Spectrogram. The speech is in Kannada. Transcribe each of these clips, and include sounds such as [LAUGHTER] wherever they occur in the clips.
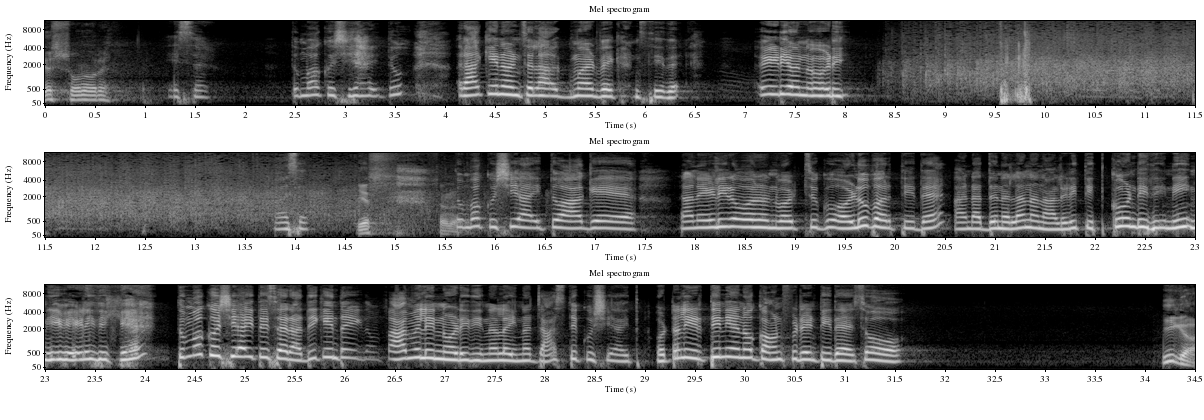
ಎಸ್ ಸೋನು ಅವರೇ ಎಸ್ ಸರ್ ತುಂಬ ಖುಷಿ ಆಯಿತು. ರಾಕಿನ ಒಂದ್ಸಲ ಹಗ್ ಮಾಡ್ಬೇಕು ಅನಿಸ್ತಿದೆ. ವಿಡಿಯೋ ನೋಡಿ. ಹಾಂ ಸರ್ ಎಸ್ ತುಂಬ ಖುಷಿ ಆಯಿತು. ಹಾಗೆ ನಾನು ಹೇಳಿರೋ ಒಂದು ವರ್ಡ್ಸಿಗೂ ಅಳು ಬರ್ತಿದೆ. ಆ್ಯಂಡ್ ಅದನ್ನೆಲ್ಲ ನಾನು ಆಲ್ರೆಡಿ ತಿತ್ಕೊಂಡಿದ್ದೀನಿ ನೀವು ಹೇಳಿದ್ದಕ್ಕೆ ತುಂಬ ಖುಷಿ ಆಯ್ತು ಸರ್. ಅದಕ್ಕಿಂತ ಈಗ ನಮ್ಮ ಫ್ಯಾಮಿಲಿ ನೋಡಿದ್ದೀನಲ್ಲ ಇನ್ನೂ ಜಾಸ್ತಿ ಖುಷಿ ಆಯಿತು. ಒಟ್ಟಲ್ಲಿ ಇರ್ತೀನಿ ಅನ್ನೋ ಕಾನ್ಫಿಡೆಂಟ್ ಇದೆ ಸೊ ಈಗ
